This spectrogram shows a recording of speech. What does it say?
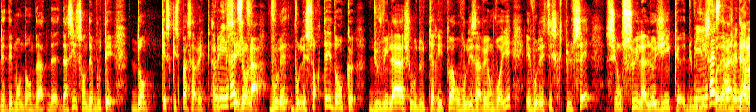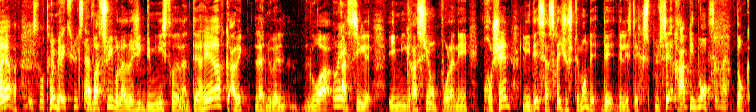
des demandeurs d'asile sont déboutés. Donc, qu'est-ce qui se passe avec, avec ces gens-là? Vous les, vous les sortez donc du village ou du territoire où vous les avez envoyés et vous les expulsez. Si on suit la logique du ministre de l'Intérieur, ils sont très peu expulsables. On va suivre la logique du ministre de l'Intérieur, avec la nouvelle loi asile et immigration pour l'année prochaine, l'idée, ça serait justement de, de les expulser rapidement. Donc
